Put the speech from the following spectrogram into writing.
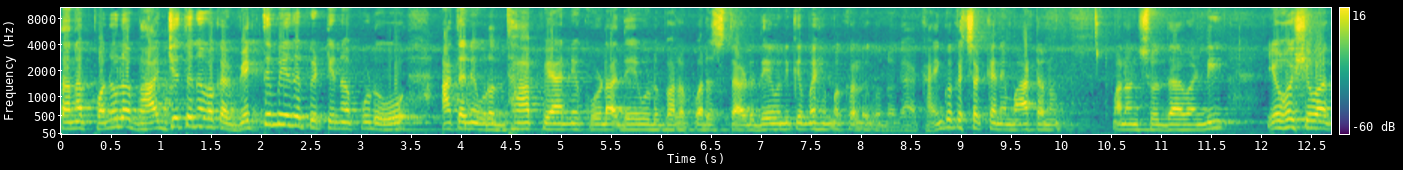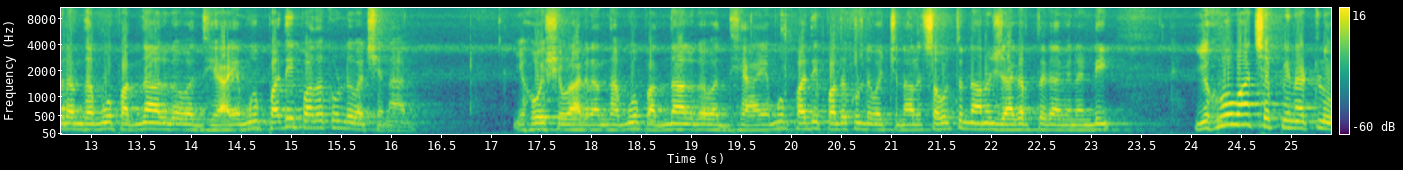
తన పనుల బాధ్యతను ఒక వ్యక్తి మీద పెట్టినప్పుడు అతని వృద్ధాప్యాన్ని కూడా దేవుడు బలపరుస్తాడు. దేవునికి మహిమ కలుగునుగాక. ఇంకొక చక్కని మాటను మనం చూద్దామండి. యహోశివ గ్రంథము పద్నాలుగవ అధ్యాయము పది పదకొండు వచనాలు. యహోశివ గ్రంథము పద్నాలుగవ అధ్యాయము పది పదకొండు వచ్చినాలు చదువుతున్నాను జాగ్రత్తగా వినండి. యహోవా చెప్పినట్లు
